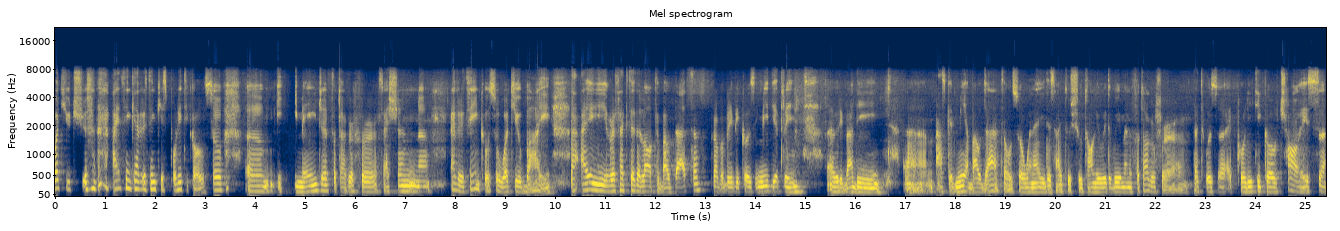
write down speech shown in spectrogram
what you I think everything is political. So. Um, image, photographer, fashion, uh, everything, also what you buy. I reflected a lot about that, probably because immediately everybody um, asked me about that. Also, when I decided to shoot only with women photographer, that was a political choice, uh,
